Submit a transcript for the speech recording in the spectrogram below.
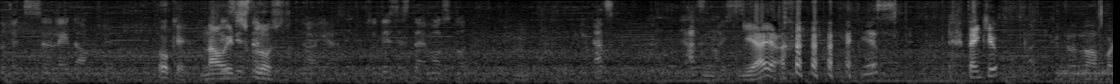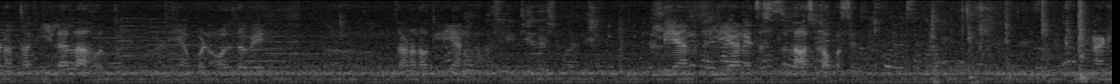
but it's uh, laid out. Okay. Now This it's is the- closed. No, yeah. So this is the most northern. That's that's nice. Yeah, yeah. yes. Thank you. मित्रांनो आपण आता इलाला आहोत आणि आपण ऑल द वे जाणार आहोत लियान लियान लियान याचं लास्ट स्टॉप असेल. आणि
